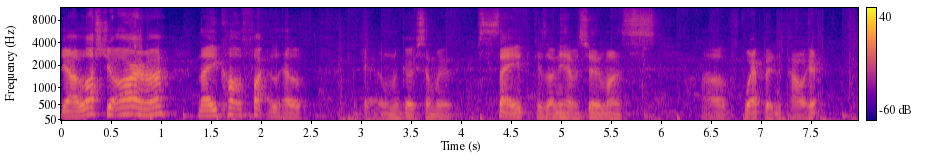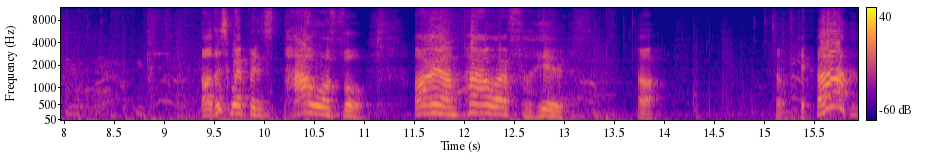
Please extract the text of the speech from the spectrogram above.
Yeah, I lost your arm, huh? Now you can't fight- oh, hello. Okay, I'm gonna go somewhere safe, because I only have a certain amount of, weapon power here. Oh, this weapon is powerful! I am powerful here! Oh. Okay. Ah!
